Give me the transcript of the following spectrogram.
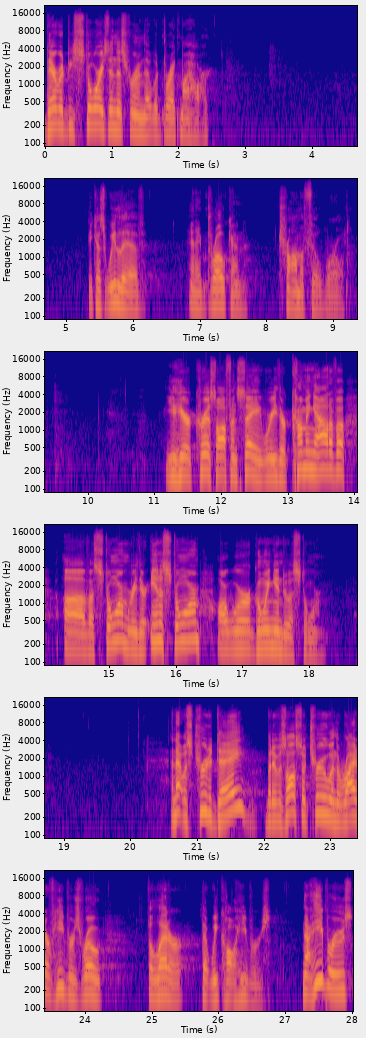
there would be stories in this room that would break my heart. Because we live in a broken, trauma filled world. You hear Chris often say, we're either coming out of a, of a storm, we're either in a storm, or we're going into a storm. And that was true today, but it was also true when the writer of Hebrews wrote the letter that we call Hebrews. Now, Hebrews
